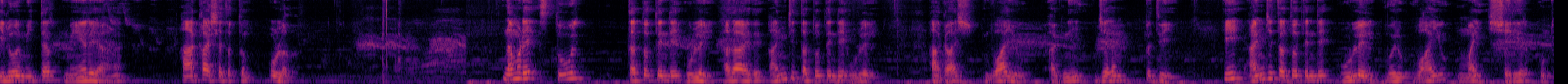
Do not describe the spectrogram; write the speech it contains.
കിലോമീറ്റർ മേലെയാണ് ആകാശതത്വം ഉള്ളത്. നമ്മുടെ സ്ഥൂൽ തത്വത്തിന്റെ ഉള്ളിൽ അതായത് അഞ്ച് തത്വത്തിന്റെ ഉള്ളിൽ ആകാശ് വായു അഗ്നി ജലം പൃഥ്വി. ഈ അഞ്ച് തത്വത്തിന്റെ ഉള്ളിൽ ഒരു വായുമൈ ശരീരം ഉണ്ട്.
